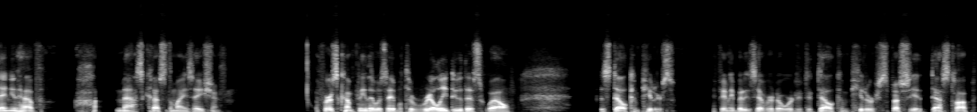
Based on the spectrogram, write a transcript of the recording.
Then you have mass customization. The first company that was able to really do this well is Dell Computers. If anybody's ever ordered a Dell computer, especially a desktop,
